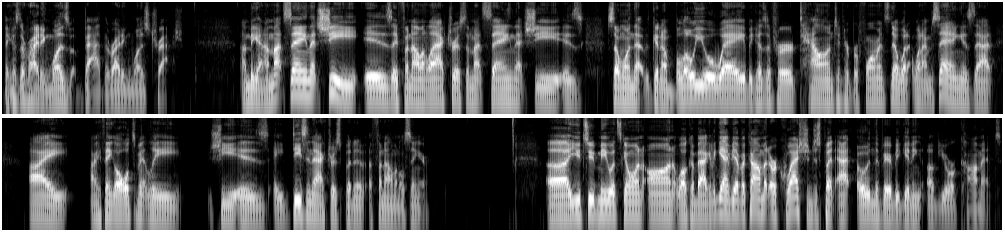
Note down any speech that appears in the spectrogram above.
because the writing was bad. The writing was trash. Um, again, I'm not saying that she is a phenomenal actress. I'm not saying that she is someone that's going to blow you away because of her talent and her performance. No, what, what I'm saying is that I I think ultimately she is a decent actress, but a, a phenomenal singer. Uh, YouTube me, what's going on? Welcome back. And again, if you have a comment or question, just put at Odin the very beginning of your comment.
